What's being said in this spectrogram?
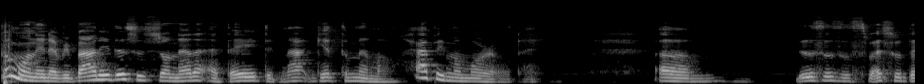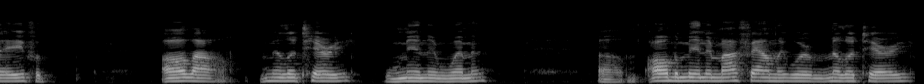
Good morning, everybody. This is Jonetta, and they did not get the memo. Happy Memorial Day. Um, this is a special day for all our military men and women. Um, all the men in my family were military,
